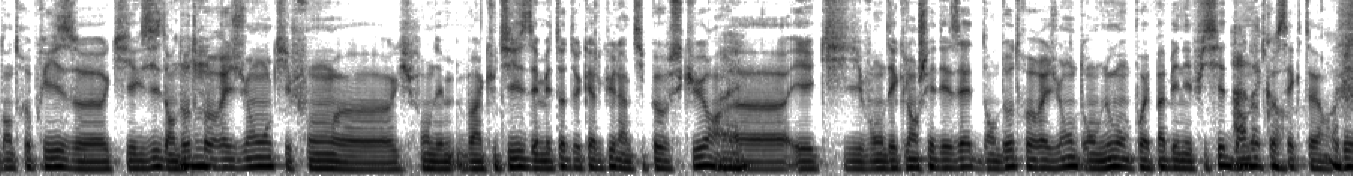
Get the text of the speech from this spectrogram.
d'entreprises euh, qui existent dans d'autres mmh. régions, qui font, euh, qui font des, ben, qui utilisent des méthodes de calcul un petit peu obscures ouais. euh, et qui vont déclencher des aides dans d'autres régions dont nous on pourrait pas bénéficier dans ah, notre secteur. Okay.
